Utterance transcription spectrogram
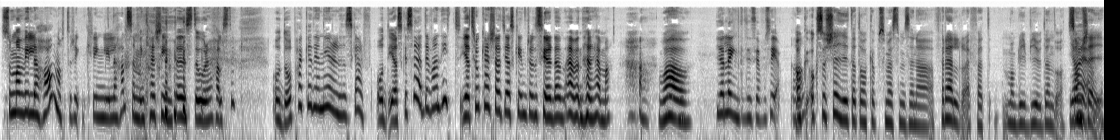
Så man ville ha något ri- kring lilla halsen men kanske inte en stor halsduk. Och då packade jag ner en liten scarf. Och jag ska säga att det var en hit. Jag tror kanske att jag ska introducera den även här hemma. Wow! Jag längtar tills jag får se. Ja, Och också tjejigt att åka på semester med sina föräldrar för att man blir bjuden då. Som ja. tjej.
